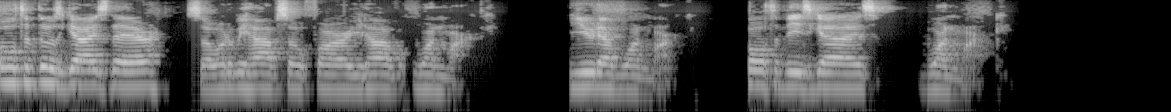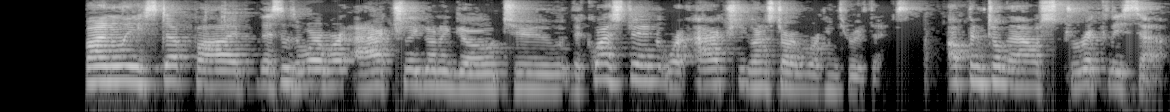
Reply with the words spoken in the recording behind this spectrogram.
Both of those guys there, so what do we have so far? You'd have one mark. You'd have one mark. Both of these guys, one mark. Finally, step five, this is where we're actually going to go to the question. We're actually going to start working through things. Up until now, strictly setup.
